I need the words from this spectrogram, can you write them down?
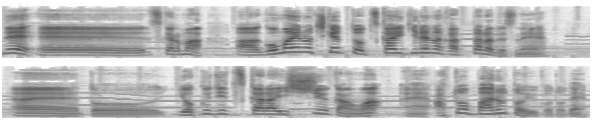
で、えーですから、まあ、あ5枚のチケットを使い切れなかったらですね、えー、と翌日から1週間は、えー後バルということで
